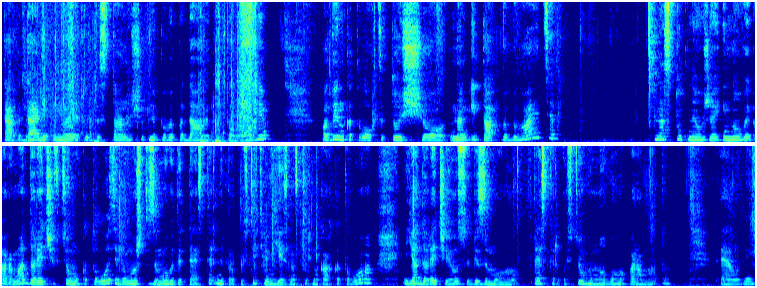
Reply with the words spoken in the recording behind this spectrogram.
Так, далі у мене тут достану, щоб не повипадали каталоги. Один каталог це той, що нам і так вибивається. Наступний вже і новий аромат. До речі, в цьому каталозі ви можете замовити тестер. Не пропустіть, він є на сторінках каталога. Я, до речі, його собі замовила. Тестер ось цього нового аромату. Елві.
